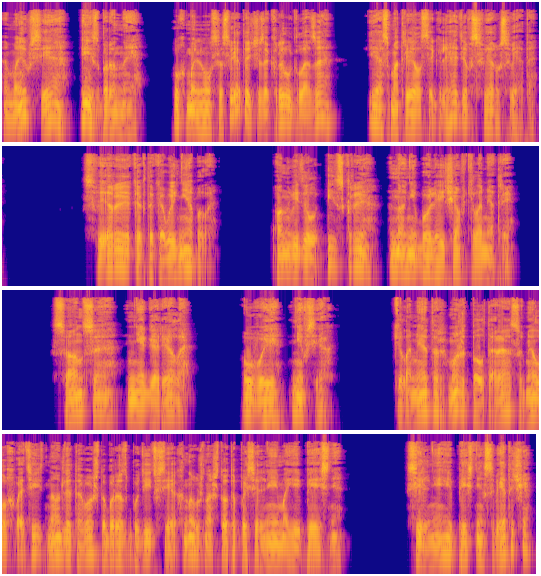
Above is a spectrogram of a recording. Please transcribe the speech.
Мы все избранные, ухмыльнулся Светоч, закрыл глаза и осмотрелся, глядя в сферу света. Сферы как таковой не было. Он видел искры, но не более чем в километре. Солнце не горело. Увы, не всех. Километр, может полтора, сумел ухватить, но для того, чтобы разбудить всех, нужно что-то посильнее моей песни. Сильнее песни Светоча?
